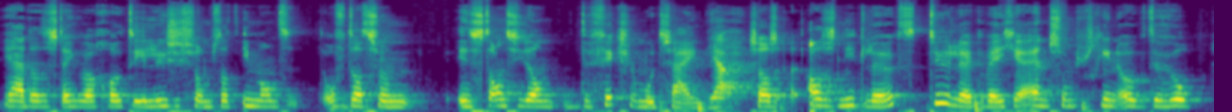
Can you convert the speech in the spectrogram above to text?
ja, dat is denk ik wel een grote illusie soms dat iemand of dat zo'n instantie dan de fixer moet zijn. Ja. Zoals als het niet lukt, tuurlijk, weet je, en soms misschien ook de hulp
